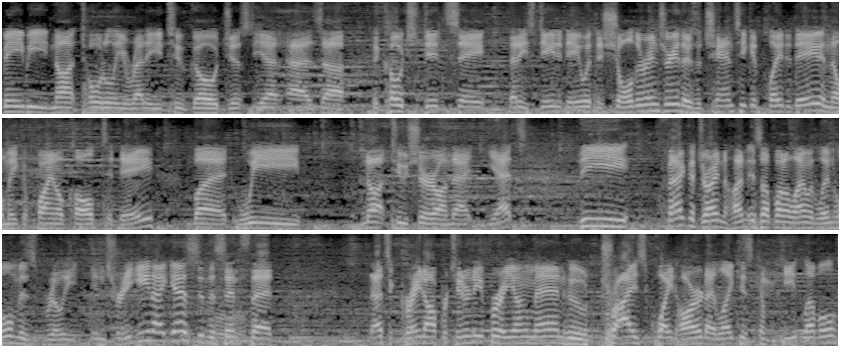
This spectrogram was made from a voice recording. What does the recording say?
Maybe not totally ready to go just yet, as uh, the coach did say that he's day to day with his shoulder injury. There's a chance he could play today, and they'll make a final call today. But we not too sure on that yet. The fact that Dryden Hunt is up on a line with Lindholm is really intriguing, I guess, in the sense that that's a great opportunity for a young man who tries quite hard. I like his compete level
